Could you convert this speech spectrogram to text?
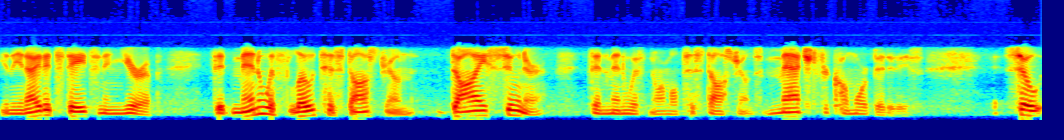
in the United States and in Europe that men with low testosterone die sooner than men with normal testosterone, matched for comorbidities. So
